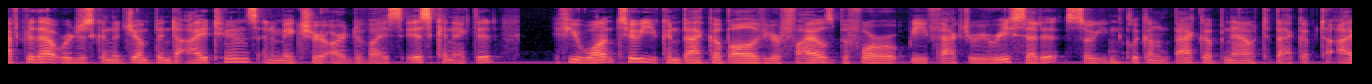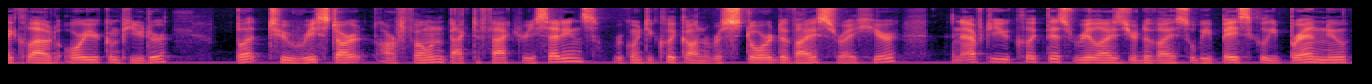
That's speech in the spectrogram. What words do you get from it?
After that we're just going to jump into iTunes and make sure our device is connected if you want to, you can back up all of your files before we factory reset it, so you can click on Backup Now to back up to iCloud or your computer. But to restart our phone back to factory settings, we're going to click on Restore Device right here. And after you click this, realize your device will be basically brand new,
